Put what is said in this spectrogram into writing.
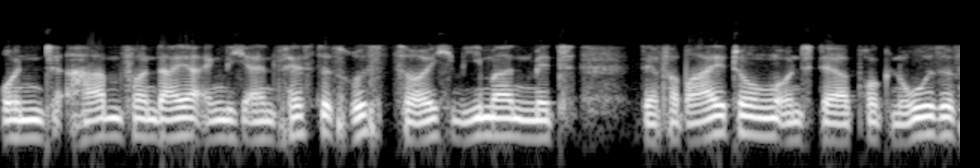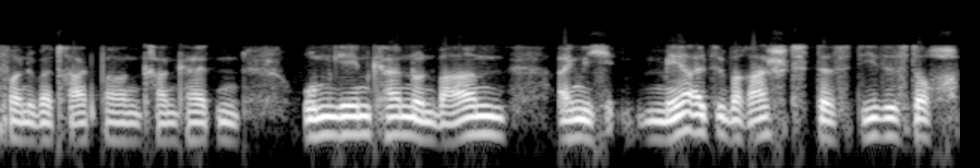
und haben von daher eigentlich ein festes Rüstzeug, wie man mit der Verbreitung und der Prognose von übertragbaren Krankheiten umgehen kann und waren eigentlich mehr als überrascht, dass dieses doch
